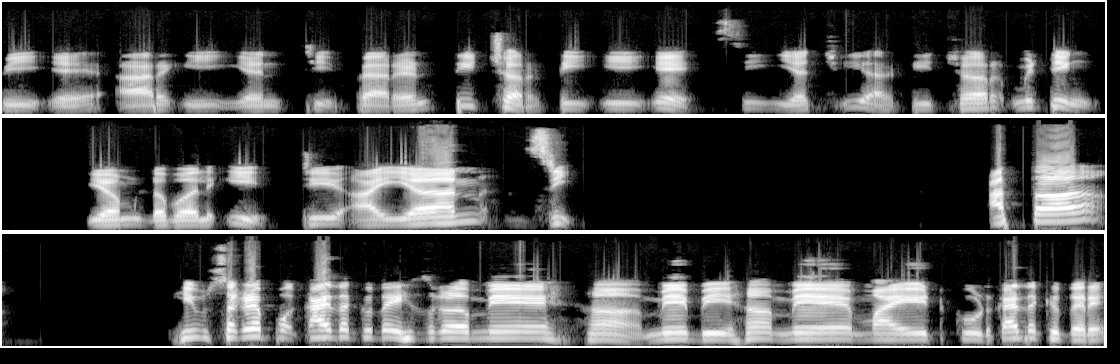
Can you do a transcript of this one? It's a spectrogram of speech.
P A R E N T parent teacher T E A C H E R teacher meeting M double E T I N G आता ही सगळे काय दाखवत हे सगळं मे हा मे बी हा मे माईट कुड काय दाखवत रे?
